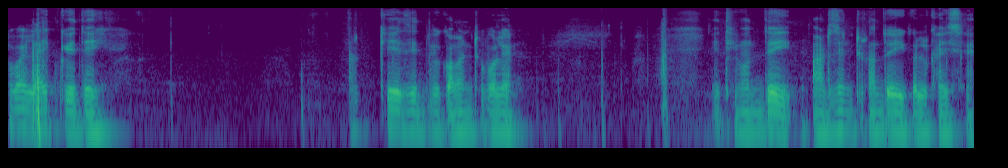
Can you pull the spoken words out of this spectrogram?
সবাই লাইক করে দেই। আর কে জিতবে কমেন্টে বলেন। ইতিমধ্যেই আর্জেন্টিনা দুই গোল খাইছে।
